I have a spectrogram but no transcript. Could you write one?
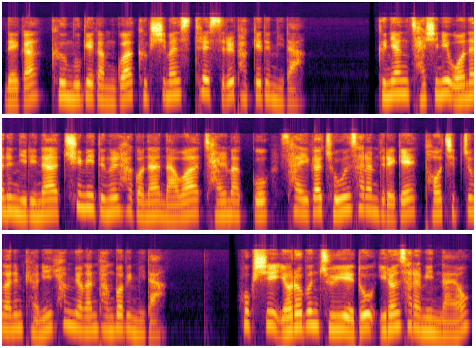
내가 그 무게감과 극심한 스트레스를 받게 됩니다. 그냥 자신이 원하는 일이나 취미 등을 하거나 나와 잘 맞고 사이가 좋은 사람들에게 더 집중하는 편이 현명한 방법입니다. 혹시 여러분 주위에도 이런 사람이 있나요?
